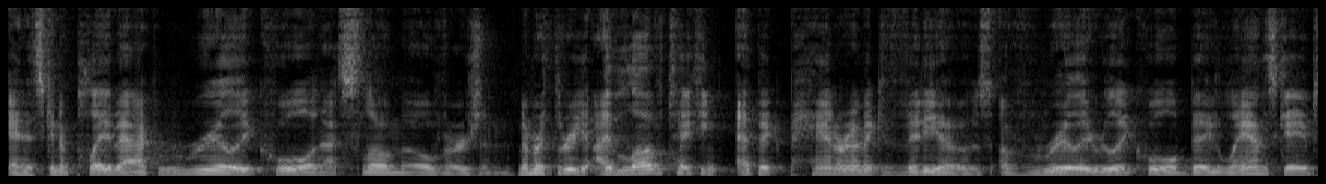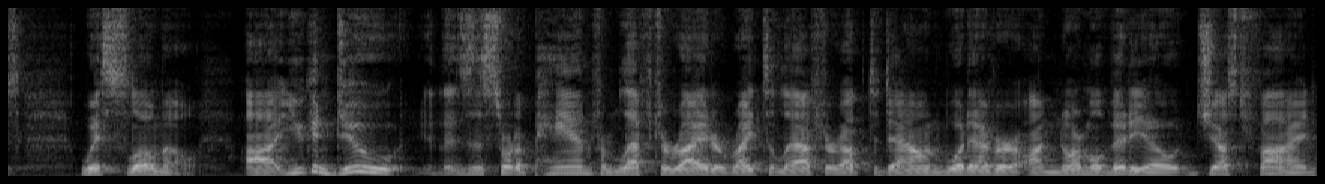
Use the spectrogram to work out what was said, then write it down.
and it's going to play back really cool in that slow mo version. Number three, I love taking epic panoramic videos of really, really cool big landscapes with slow mo. Uh, you can do this sort of pan from left to right or right to left or up to down, whatever, on normal video just fine.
